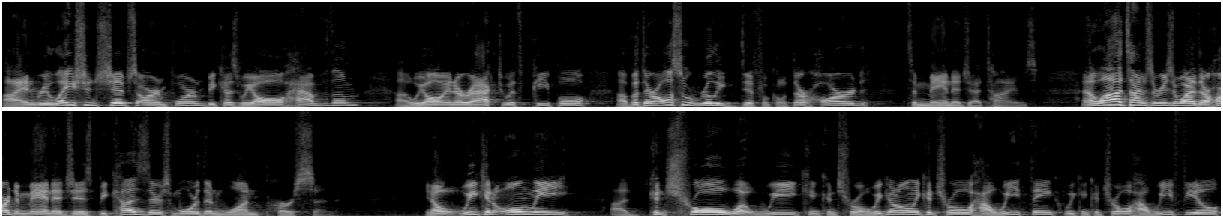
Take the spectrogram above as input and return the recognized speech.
Uh, and relationships are important because we all have them. Uh, we all interact with people, but they're also really difficult. They're hard to manage at times. And a lot of times, the reason why they're hard to manage is because there's more than one person. You know, we can only uh, control what we can control. We can only control how we think, we can control how we feel,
